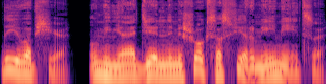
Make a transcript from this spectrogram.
Да и вообще, у меня отдельный мешок со сферами имеется.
